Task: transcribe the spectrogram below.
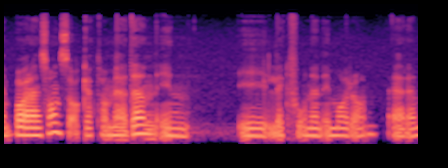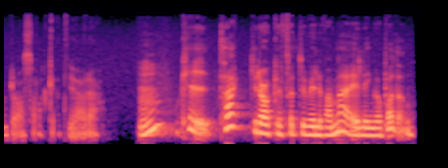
Eh, bara en sån sak, att ta med den in i lektionen imorgon är en bra sak att göra. Mm, Okej, okay. tack Rakel för att du ville vara med i Lingopodden.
